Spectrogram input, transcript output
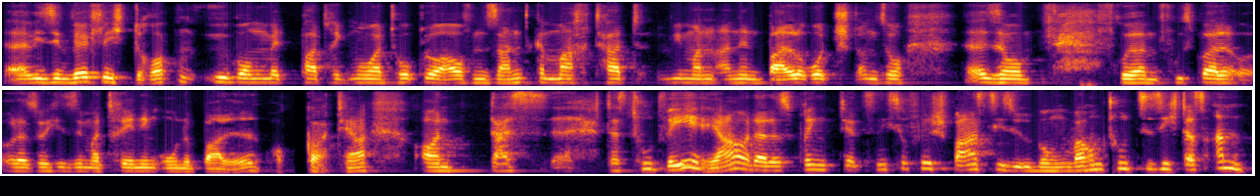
äh, wie sie wirklich Trockenübungen mit Patrick Moatoklo auf dem Sand gemacht hat, wie man an den Ball rutscht und so. Also früher im Fußball oder so hieß es immer Training ohne Ball. Oh Gott, ja. Und das, äh, das tut weh, ja, oder das bringt jetzt nicht so viel Spaß, diese Übungen. Warum tut sie sich das an?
